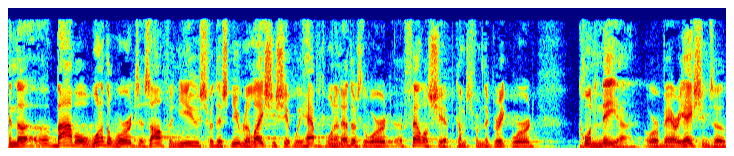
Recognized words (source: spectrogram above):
In the Bible, one of the words that's often used for this new relationship we have with one another is the word fellowship. It comes from the Greek word koinonia, or variations of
